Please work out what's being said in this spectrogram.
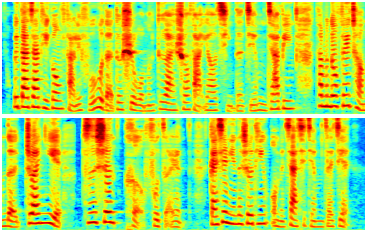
为大家提供法律服务的都是我们个案说法邀请的节目嘉宾，他们都非常的专业、资深和负责任。感谢您的收听，我们下期节目再见。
